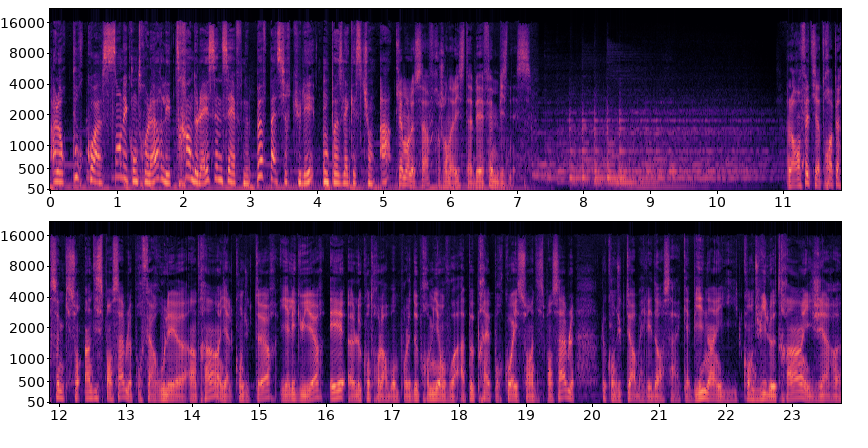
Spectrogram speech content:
Alors pourquoi, sans les contrôleurs, les trains de la SNCF ne peuvent pas circuler? On pose la question à Clément Le Saffre, journaliste à BFM Business. Alors en fait, il y a trois personnes qui sont indispensables pour faire rouler euh, un train. Il y a le conducteur, il y a l'aiguilleur et euh, le contrôleur. Bon, pour les deux premiers, on voit à peu près pourquoi ils sont indispensables. Le conducteur, bah, il est dans sa cabine, hein. il conduit le train, il gère euh,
